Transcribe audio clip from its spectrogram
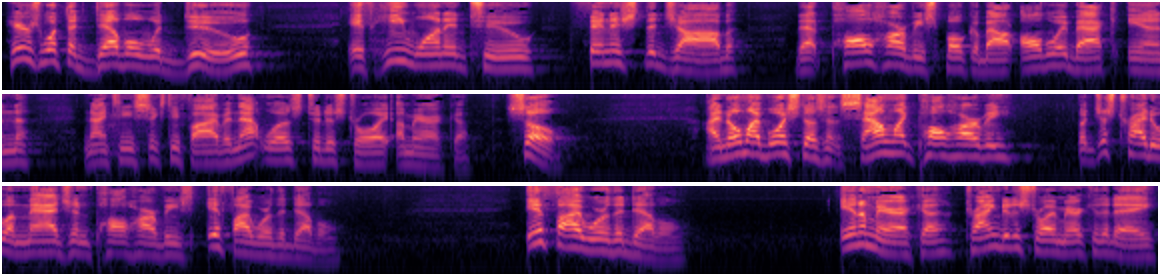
here's what the devil would do if he wanted to finish the job that Paul Harvey spoke about all the way back in 1965, and that was to destroy America. So, I know my voice doesn't sound like Paul Harvey, but just try to imagine Paul Harvey's If I Were the Devil. If I were the devil in America, trying to destroy America today,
